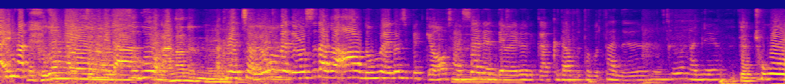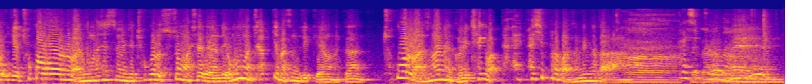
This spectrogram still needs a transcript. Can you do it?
이런 생각이 듭니다. 쓰고 안 하는. 아, 그렇죠. 막 내용 쓰다가 아 너무 에너지 뺏겨 잘 써야 음. 되는데 막 이러니까 그 다음부터 못하는 거 같네요. 이렇게 초고 이제 초고를 완성하셨으면 이제 초고를 수정하셔야 되는데 이것만 짧게 말씀드릴게요. 그러니까 초고를 완성하면 거의 책이 80%가 완성된 거다. 아, 80%. 대단하다. 네.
